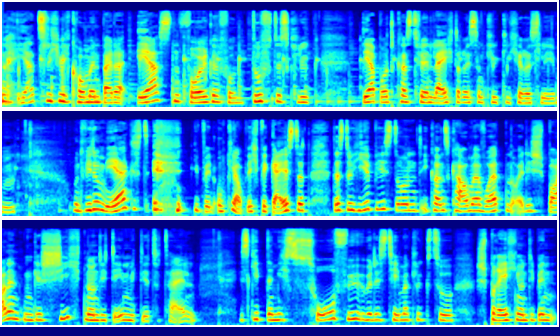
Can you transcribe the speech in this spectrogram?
Ja, herzlich willkommen bei der ersten Folge von Duft des Glück, der Podcast für ein leichteres und glücklicheres Leben. Und wie du merkst, ich bin unglaublich begeistert, dass du hier bist und ich kann es kaum erwarten, all die spannenden Geschichten und Ideen mit dir zu teilen. Es gibt nämlich so viel über das Thema Glück zu sprechen und ich bin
